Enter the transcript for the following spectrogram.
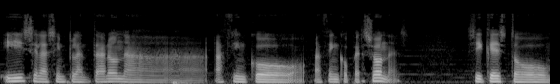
y se las implantaron a, a, cinco, a cinco personas. Sí que esto,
